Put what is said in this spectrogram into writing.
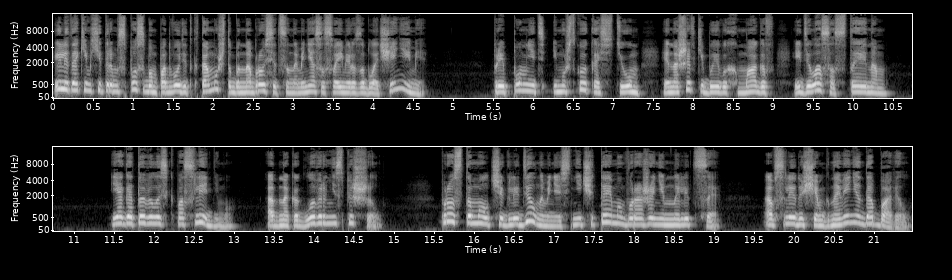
Или таким хитрым способом подводит к тому, чтобы наброситься на меня со своими разоблачениями? Припомнить и мужской костюм, и нашивки боевых магов, и дела со Стейном. Я готовилась к последнему, однако Гловер не спешил. Просто молча глядел на меня с нечитаемым выражением на лице, а в следующее мгновение добавил.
